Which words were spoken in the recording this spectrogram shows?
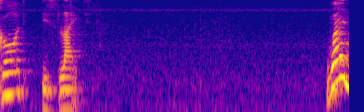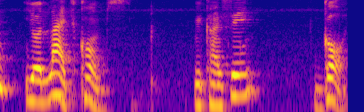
God is light. When your light comes, we can say God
